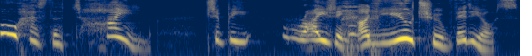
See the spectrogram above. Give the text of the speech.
who has the time to be writing on YouTube videos?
